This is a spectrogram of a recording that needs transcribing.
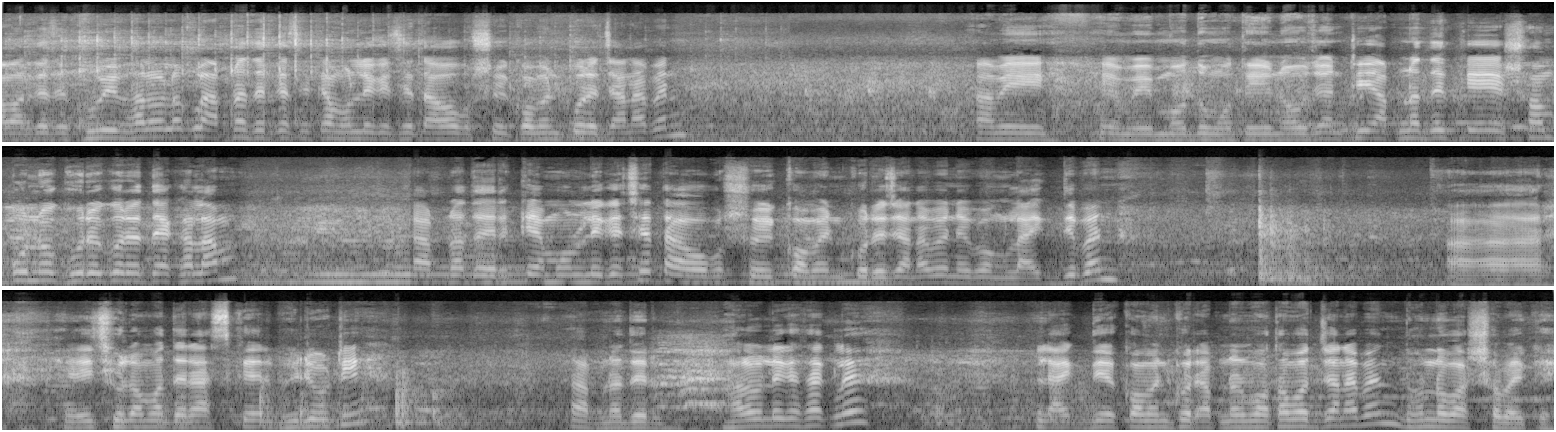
আমার কাছে খুবই ভালো লাগল। আপনাদের কাছে কেমন লেগেছে তা অবশ্যই কমেন্ট করে জানাবেন। আমি মধুমতি নৌযানটি আপনাদেরকে সম্পূর্ণ ঘুরে ঘুরে দেখালাম। আপনাদের কেমন লেগেছে তা অবশ্যই কমেন্ট করে জানাবেন এবং লাইক দেবেন। আর এই ছিল আমাদের আজকের ভিডিওটি। আপনাদের ভালো লেগে থাকলে লাইক দিয়ে কমেন্ট করে আপনার মতামত জানাবেন। ধন্যবাদ সবাইকে।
